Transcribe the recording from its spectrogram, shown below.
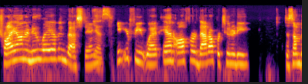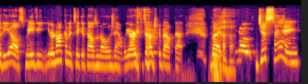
try on a new way of investing, Yes. get your feet wet, and offer that opportunity to somebody else. Maybe you're not going to take a thousand dollars down. We already talked about that, but you know, just saying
